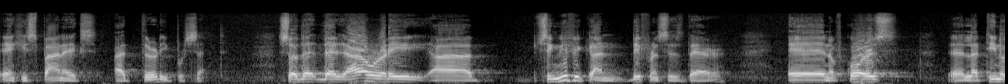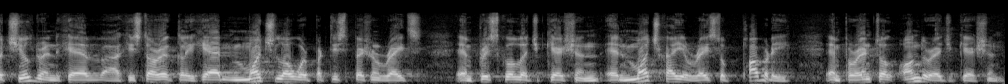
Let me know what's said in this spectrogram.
and Hispanics at 30%. So that there are already uh, significant differences there. And of course, uh, Latino children have uh, historically had much lower participation rates in preschool education and much higher rates of poverty and parental undereducation.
